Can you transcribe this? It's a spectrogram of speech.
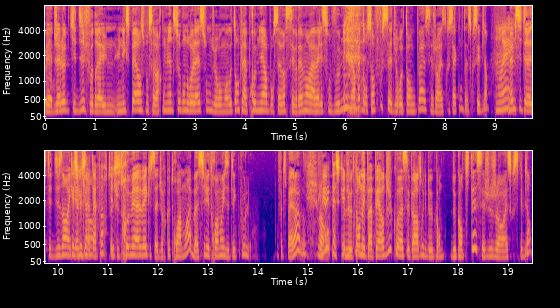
Ouais, Il y a déjà l'autre qui dit il faudrait une, une expérience pour savoir combien de secondes relation dure au moins autant que la première pour savoir si c'est vraiment ravaler son vomi. Mais en fait, on s'en fout si ça dure autant ou pas. C'est genre, est-ce que ça compte? Est-ce que c'est bien? Ouais. Même si t'es resté 10 ans avec que quelqu'un ça et aussi tu te remets avec et ça dure que trois mois, bah si les trois mois ils étaient cool, en fait c'est pas grave. Genre, Mais oui, parce que le coup- temps n'est pas perdu quoi, c'est pas un truc de, de quantité, c'est juste genre est-ce que c'était bien?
